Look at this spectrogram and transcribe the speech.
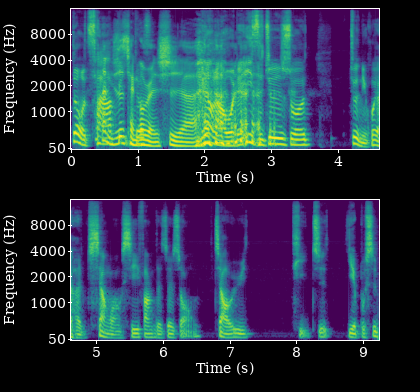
都有差。那你是成功人士啊？没有啦，我的意思就是说，就你会很向往西方的这种教育体制。也不是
